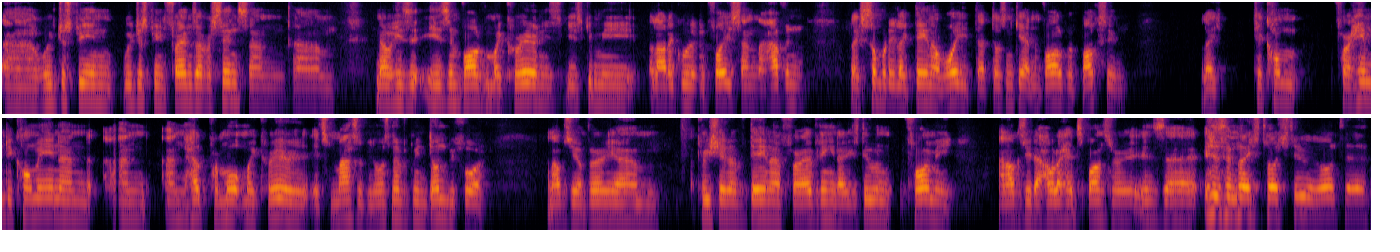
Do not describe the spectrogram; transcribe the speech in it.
uh, we've just been we've just been friends ever since, and um, now he's he's involved in my career, and he's he's given me a lot of good advice. And having like somebody like Dana White that doesn't get involved with boxing, like to come for him to come in and and and help promote my career, it's massive. You know, it's never been done before, and obviously I'm very um, appreciative of Dana for everything that he's doing for me and obviously the Howler Head sponsor is uh, is a nice touch too. You know, to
